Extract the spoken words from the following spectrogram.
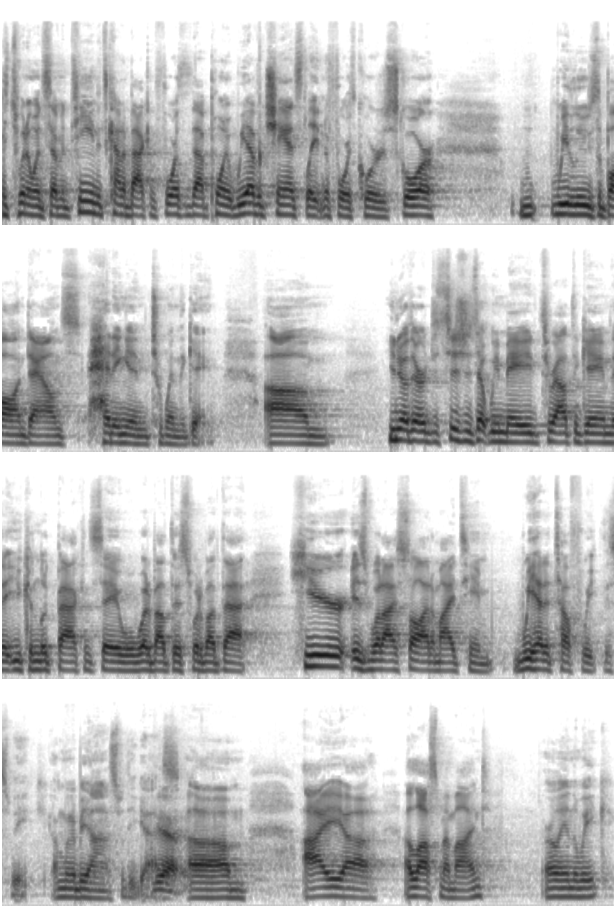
It's 21 17. It's kind of back and forth at that point. We have a chance late in the fourth quarter to score. We lose the ball on downs heading in to win the game. Um, you know, there are decisions that we made throughout the game that you can look back and say, well, what about this? What about that? Here is what I saw out of my team. We had a tough week this week. I'm going to be honest with you guys. Yeah. Um, I, uh, I lost my mind early in the week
